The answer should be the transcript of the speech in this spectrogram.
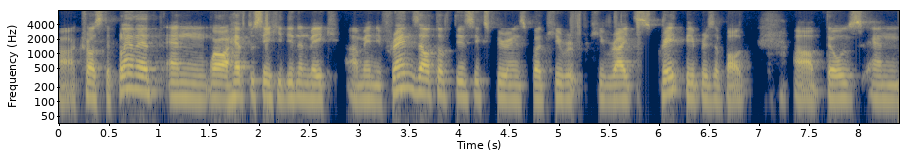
across the planet. And well, I have to say he didn't make many friends out of this experience, but he, he writes great papers about those. And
